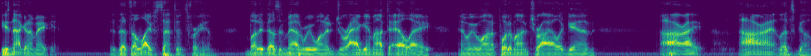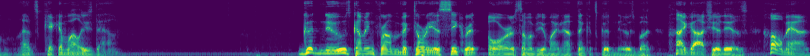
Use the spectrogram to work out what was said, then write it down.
He's not going to make it. That's a life sentence for him. But it doesn't matter. We want to drag him out to LA and we want to put him on trial again. All right. All right. Let's go. Let's kick him while he's down. Good news coming from Victoria's Secret, or some of you might not think it's good news, but my gosh, it is. Oh man,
